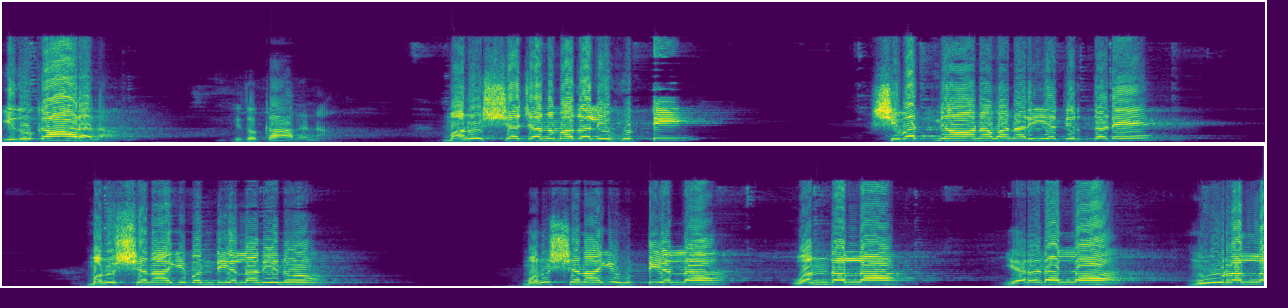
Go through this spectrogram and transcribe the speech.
ಇದು ಕಾರಣ. ಇದು ಕಾರಣ. ಮನುಷ್ಯ ಜನ್ಮದಲ್ಲಿ ಹುಟ್ಟಿ ಶಿವಜ್ಞಾನವನರಿಯದಿರ್ದಡೆ ಮನುಷ್ಯನಾಗಿ ಬಂದಿಯಲ್ಲ ನೀನು? ಮನುಷ್ಯನಾಗಿ ಹುಟ್ಟಿಯಲ್ಲ? ಒಂದಲ್ಲ, ಎರಡಲ್ಲ, ಮೂರಲ್ಲ,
